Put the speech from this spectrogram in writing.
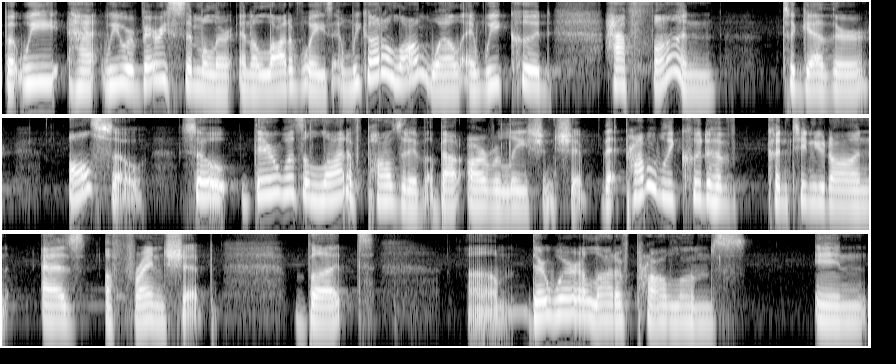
but we had we were very similar in a lot of ways, and we got along well, and we could have fun together also. So there was a lot of positive about our relationship that probably could have continued on as a friendship, but um, there were a lot of problems in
